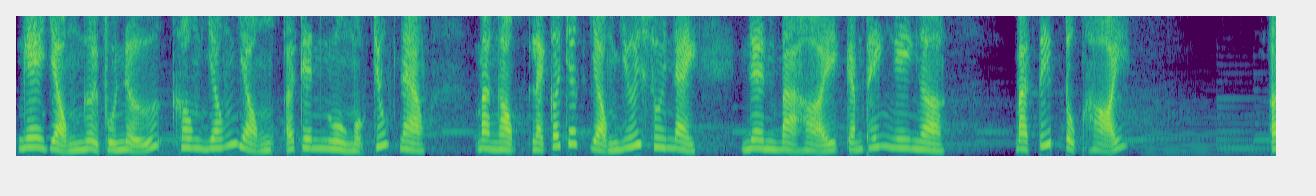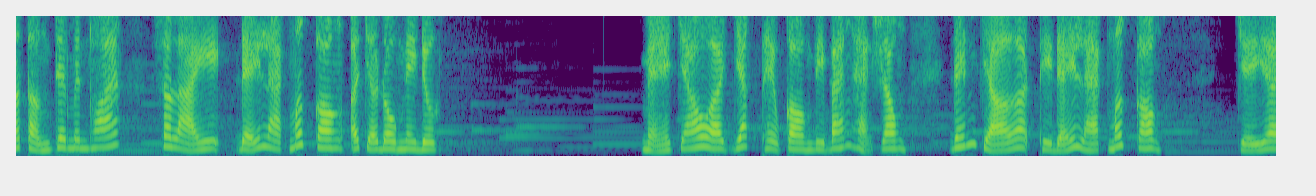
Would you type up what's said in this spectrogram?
Nghe giọng người phụ nữ không giống giọng ở trên nguồn một chút nào, mà Ngọc lại có chất giọng dưới xuôi này nên bà Hợi cảm thấy nghi ngờ. Bà tiếp tục hỏi. Ở tận trên Minh Hóa, sao lại để lạc mất con ở chợ đồn này được? Mẹ cháu ờ, dắt theo con đi bán hàng rong, đến chợ ờ, thì để lạc mất con. Chị ờ,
